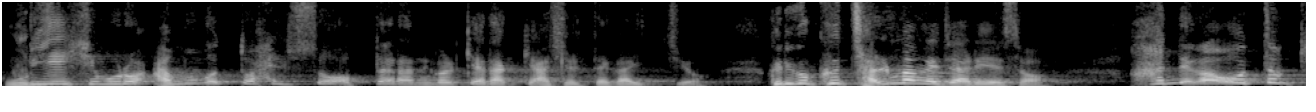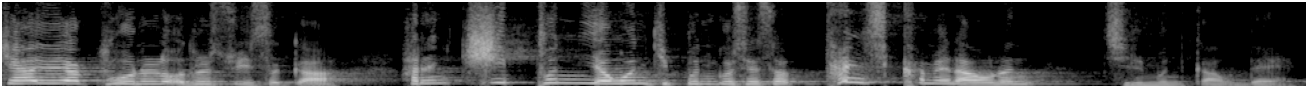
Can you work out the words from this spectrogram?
우리의 힘으로 아무것도 할 수 없다라는 걸 깨닫게 하실 때가 있죠. 그리고 그 절망의 자리에서 아, 내가 어떻게 하여야 구원을 얻을 수 있을까 하는 깊은 영혼 깊은 곳에서 탄식하며 나오는 질문 가운데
